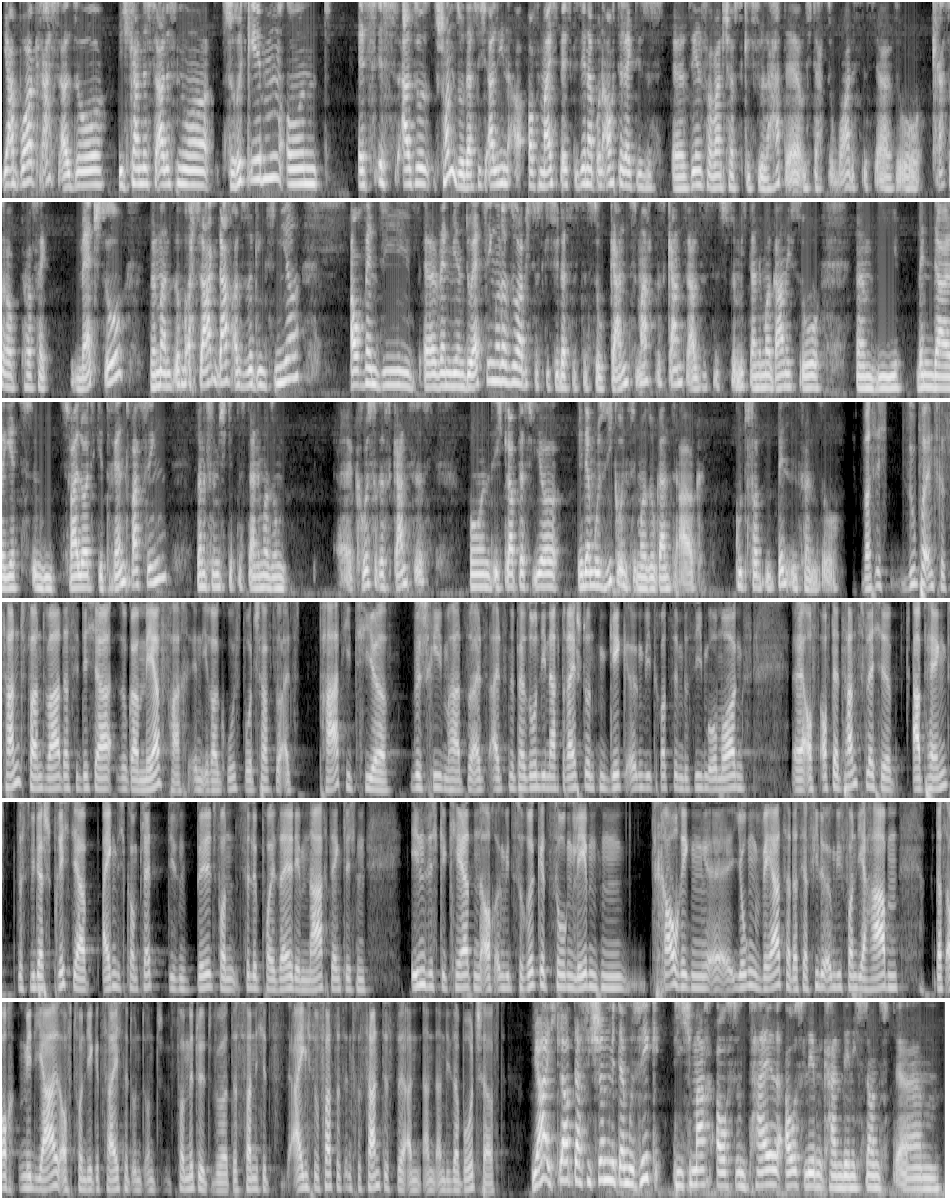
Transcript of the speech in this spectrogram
Ja, boah, krass. Also ich kann das alles nur zurückgeben und es ist also schon so, dass ich Aline auf MySpace gesehen habe und auch direkt dieses äh, Seelenverwandtschaftsgefühl hatte und ich dachte so, boah, das ist ja so krasser Perfect Match so, wenn man sowas sagen darf. Also so ging's mir auch wenn sie, äh, wenn wir ein Duett singen oder so, habe ich das Gefühl, dass es das so ganz macht, das Ganze. Also es ist für mich dann immer gar nicht so ähm, wie, wenn da jetzt irgendwie zwei Leute getrennt was singen, sondern für mich gibt es dann immer so ein äh, größeres Ganzes. Und ich glaube, dass wir in der Musik uns immer so ganz arg gut verbinden können, so. Was ich super interessant fand, war, dass sie dich ja sogar mehrfach in ihrer Grußbotschaft so als Partytier beschrieben hat, so als, als eine Person, die nach drei Stunden Gig irgendwie trotzdem bis sieben Uhr morgens äh, auf, auf der Tanzfläche abhängt. Das widerspricht ja eigentlich komplett diesem Bild von Philipp Poisel, dem nachdenklichen, in sich gekehrten, auch irgendwie zurückgezogen lebenden, traurigen äh, jungen Wärter, das ja viele irgendwie von dir haben, das auch medial oft von dir gezeichnet und, und vermittelt wird. Das fand ich jetzt eigentlich so fast das Interessanteste an, an, an dieser Botschaft. Ja, ich glaube, dass ich schon mit der Musik, die ich mache, auch so einen Teil ausleben kann, den ich sonst ähm,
